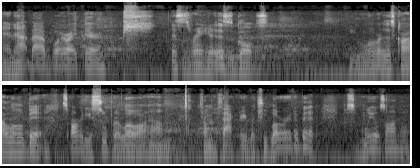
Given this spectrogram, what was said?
And that bad boy right there. This is right here. This is goals. You lower this car a little bit. It's already super low um, from the factory, but you lower it a bit. Put some wheels on it.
